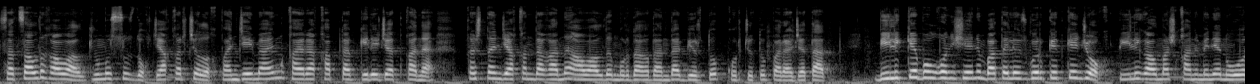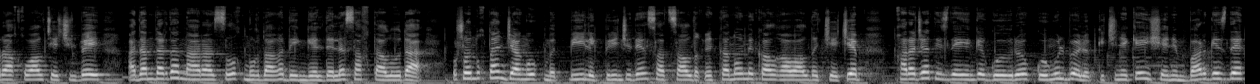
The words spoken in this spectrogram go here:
Социалдык абал жумуссуздук жакырчылык пандемиянын кайра каптап келе жатканы кыштын жакындаганы абалды мурдагыдан да бир топ корчотуп бара жатат бийликке болгон ишеним бат эле өзгөрүп кеткен жок. Бийлик алмашканы менен оор акыбал чечилбей адамдарда нааразычылык мурдагы деңгээлде эле сакталууда. Ошондуктан жаңы өкмөт бийлик биринчиден социалдык экономикалык абалды чечип каражат издегенге көбүрөөк көңүл бөлүп кичинекей ишеним бар кезде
